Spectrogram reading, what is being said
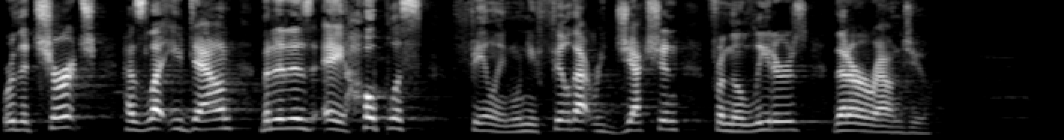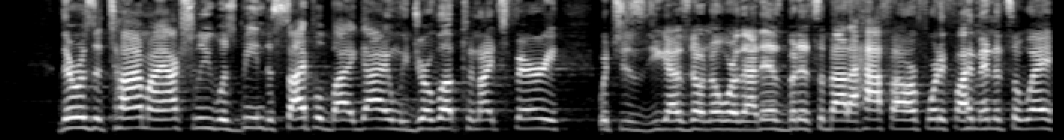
where the church has let you down, but it is a hopeless feeling when you feel that rejection from the leaders that are around you. There was a time I actually was being discipled by a guy, and we drove up to Knights Ferry, which is, you guys don't know where that is, but it's about a half hour, 45 minutes away.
